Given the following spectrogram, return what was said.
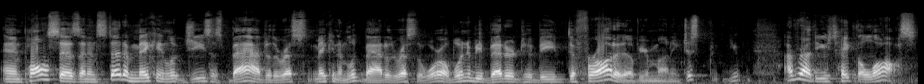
And Paul says that instead of making look Jesus bad to the rest, making him look bad to the rest of the world, wouldn't it be better to be defrauded of your money? Just, you, I'd rather you take the loss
